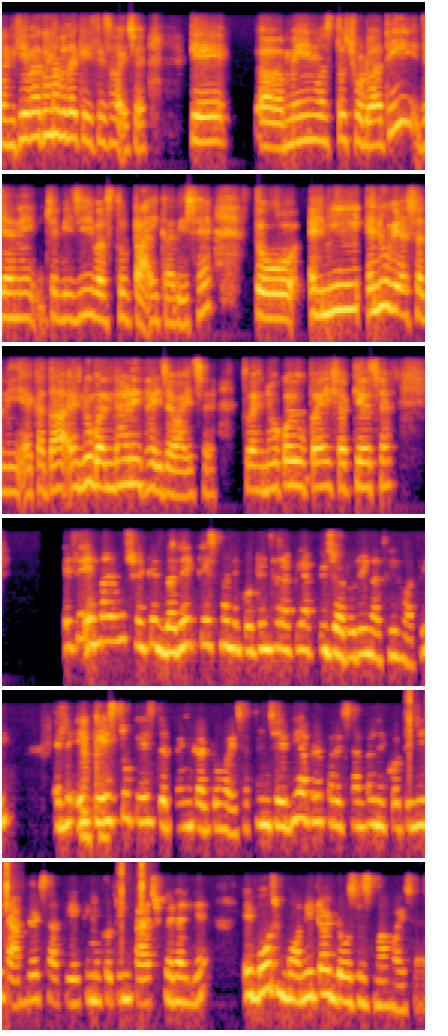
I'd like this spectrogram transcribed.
કારણ કે એવા ઘણા બધા કેસીસ હોય છે કે મેઇન વસ્તુ છોડવાથી જેને જે બીજી વસ્તુ ટ્રાય કરી છે તો એની એનું વ્યસની કદા એનું બંધાણી થઈ જવાય છે. તો એનો કોઈ ઉપાય શક્ય છે? એટલે એમાં એવું છે કે દરેક કેસમાં નિકોટિન થેરાપી આપવી જરૂરી નથી હોતી. એટલે એ કેસ ટુ કેસ ડિપેન્ડ કરતું હોય છે. પણ જે બી આપણે ફોર એક્ઝામ્પલ નિકોટિનની ટેબ્લેટ્સ આપીએ કે નિકોટિન પેચ પહેરાવીએ એ બહુ જ મોનિટર ડોઝીસમાં હોય છે.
